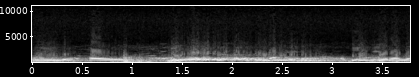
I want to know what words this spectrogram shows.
fɛn ni kɛlɛ nana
